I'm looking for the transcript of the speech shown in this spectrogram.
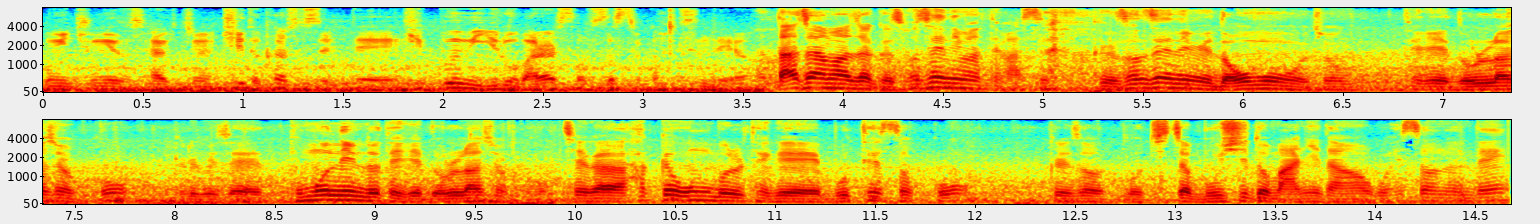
공인중개사 자격증을 취득하셨을 때 기쁨이 이루 말할 수 없었을 것 같은데요 따자마자 그 선생님한테 갔어요. 그 선생님이 너무 좀 되게 놀라셨고, 그리고 이제 부모님도 되게 놀라셨고, 제가 학교 공부를 되게 못했었고, 그래서 뭐 진짜 무시도 많이 당하고 했었는데,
